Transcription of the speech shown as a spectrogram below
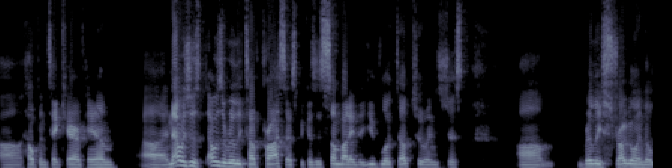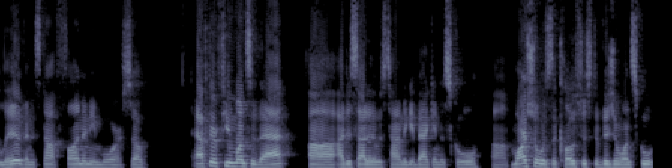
uh, helping take care of him. Uh, and that was just that was a really tough process because it's somebody that you've looked up to and it's just um, really struggling to live and it's not fun anymore. So after a few months of that, uh, I decided it was time to get back into school. Uh, Marshall was the closest Division One school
